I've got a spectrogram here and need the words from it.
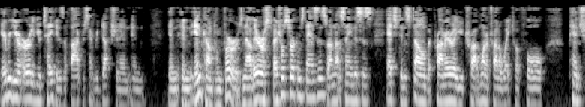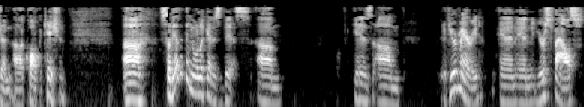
every year early you take it is a 5% reduction in, in, in, in income from FERS. Now there are special circumstances. So I'm not saying this is etched in stone, but primarily you try, want to try to wait to a full pension, uh, qualification. Uh, so the other thing you want to look at is this, um, is, um, if you're married and, and your spouse,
